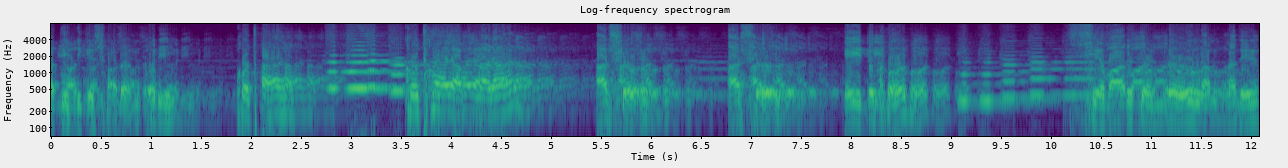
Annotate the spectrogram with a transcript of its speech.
অতিথিকে স্মরণ করি। কোথায়? কোথায় আপনারা? আসো আসো। এই দেখুন, সেবার দণ্ড আপনাদের।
